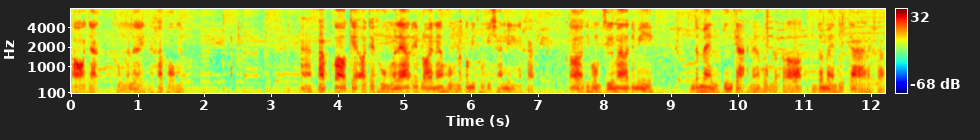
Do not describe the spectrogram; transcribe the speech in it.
เอาออกจากถุงกันเลยนะครับผมอ่าครับก็แกะออกจากถุงมาแล้วเรียบร้อยนะครับผมแล้วก็มีถุงอีกชั้นหนึ่งนะครับ ก็ที่ผมซื้อมาก็จะมีอุลตร้าแมนกิงกะนะครับผมแล้วก็อุลตร้าแมนทีก้านะครับ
